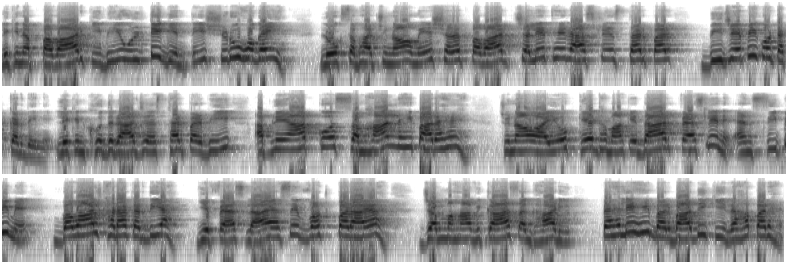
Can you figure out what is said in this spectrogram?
लेकिन अब पवार की भी उल्टी गिनती शुरू हो गई है। लोकसभा चुनाव में शरद पवार चले थे राष्ट्रीय स्तर पर बीजेपी को टक्कर देने, लेकिन खुद राज्य स्तर पर भी अपने आप को संभाल नहीं पा रहे हैं। चुनाव आयोग के धमाकेदार फैसले ने एनसीपी में बवाल खड़ा कर दिया है। ये फैसला ऐसे वक्त पर आया है, जब महाविकास अघाड़ी पहले ही बर्बादी की राह पर है।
